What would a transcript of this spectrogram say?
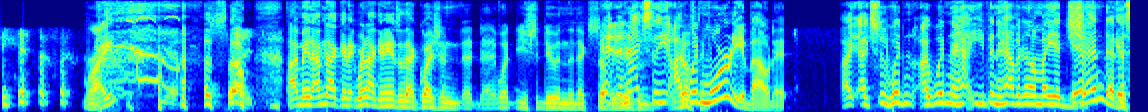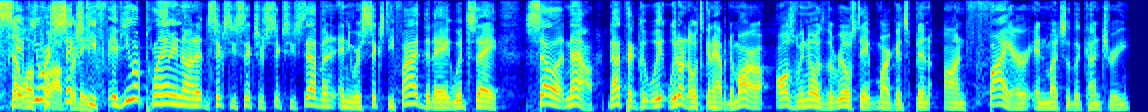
right? So, Right. I mean, I'm not gonna. We're not gonna answer that question. Uh, uh, what you should do in the next several and, and years. in actually, I wouldn't worry about it. I actually wouldn't. I wouldn't ha- even have it on my agenda to if, sell if you were property. 60 if you were planning on it in 66 or 67 and you were 65 today would say sell it now not that we, we don't know what's going to happen tomorrow all we know is the real estate market's been on fire in much of the country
